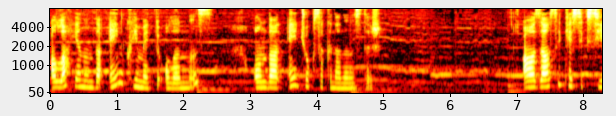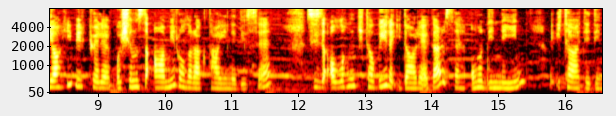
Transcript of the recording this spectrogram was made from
Allah yanında en kıymetli olanınız, ondan en çok sakınanınızdır. Azası kesik siyahi bir köle başınızda amir olarak tayin edilse, sizi Allah'ın kitabıyla idare ederse onu dinleyin ve itaat edin.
